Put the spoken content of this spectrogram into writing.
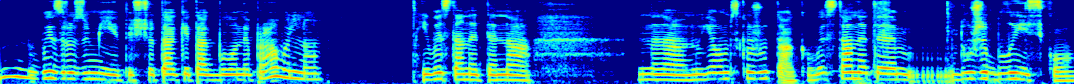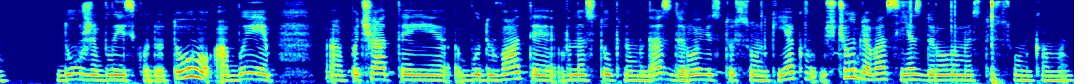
Ну, ви зрозумієте, що так і так було неправильно, і ви станете на, на ну я вам скажу так, ви станете дуже близько, дуже близько до того, аби почати будувати в наступному да, здорові стосунки. Як, що для вас є здоровими стосунками?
